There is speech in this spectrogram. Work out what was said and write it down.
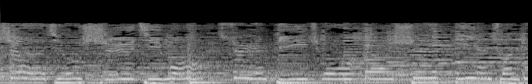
这就是寂寞。虽然地球还是一样转动，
